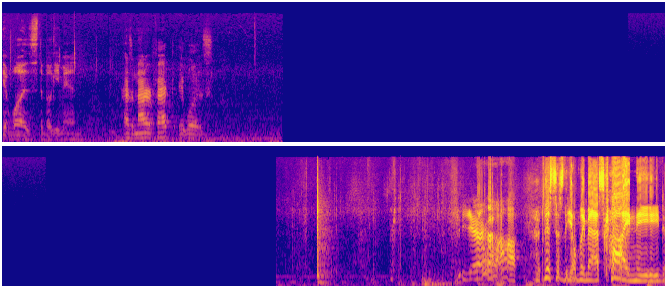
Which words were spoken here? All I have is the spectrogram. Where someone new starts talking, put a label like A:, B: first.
A: It was the boogeyman.
B: As a matter of fact, it was.
C: Yeah! This is the only mask I need!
